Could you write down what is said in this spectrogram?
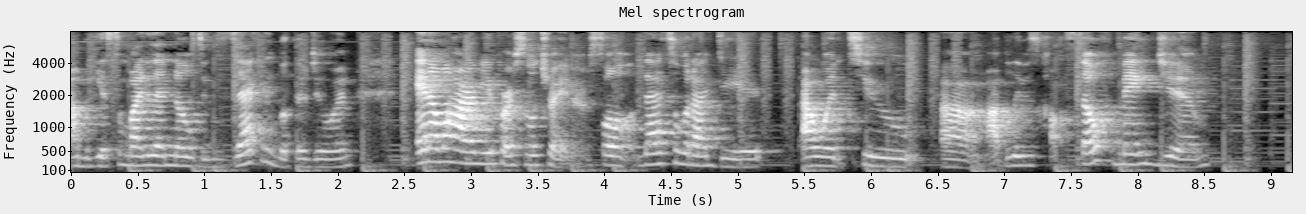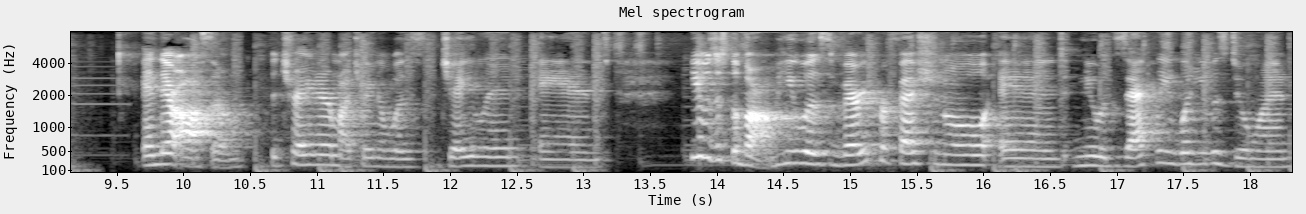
I'm going to get somebody that knows exactly what they're doing. And I'm to hire me a personal trainer. So that's what I did. I went to, um, I believe it's called Self Made Gym and they're awesome. The trainer, my trainer was Jalen, and he was just the bomb. He was very professional and knew exactly what he was doing.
